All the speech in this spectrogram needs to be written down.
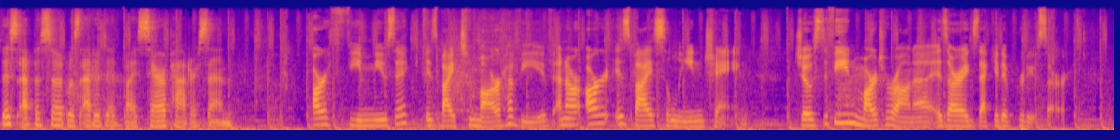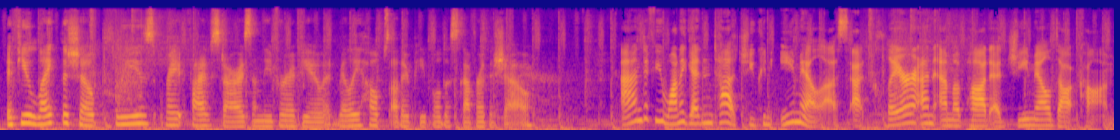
This episode was edited by Sarah Patterson. Our theme music is by Tamar Haviv, and our art is by Celine Chang. Josephine Martirana is our executive producer. If you like the show, please rate five stars and leave a review. It really helps other people discover the show. And if you want to get in touch, you can email us at claireandemmapod at gmail.com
